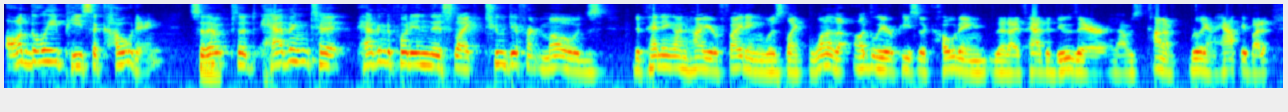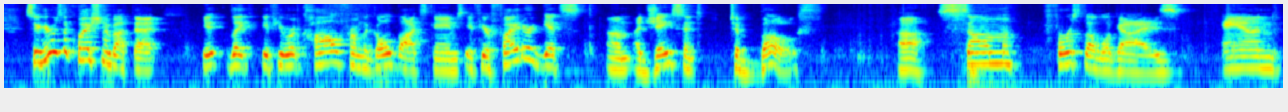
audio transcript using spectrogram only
ugly piece of coding. So that mm. so having to having to put in this like two different modes depending on how you're fighting was like one of the uglier pieces of coding that I've had to do there, and I was kind of really unhappy about it. So here's a question about that. It, like if you recall from the gold box games, if your fighter gets um, adjacent to both uh, some first level guys and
